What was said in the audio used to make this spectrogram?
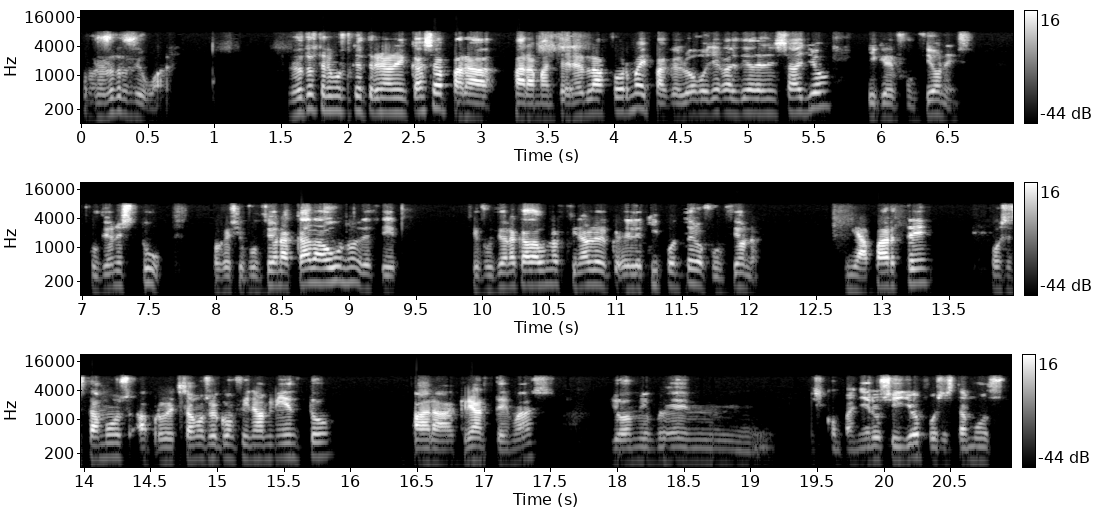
Pues nosotros igual. Nosotros tenemos que entrenar en casa para, para mantener la forma y para que luego llegue el día del ensayo y que funciones. Funciones tú. Porque si funciona cada uno, es decir, si funciona cada uno, al final el, equipo entero funciona. Y aparte, pues estamos, aprovechamos el confinamiento para crear temas. Yo, mis compañeros y yo, pues estamos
